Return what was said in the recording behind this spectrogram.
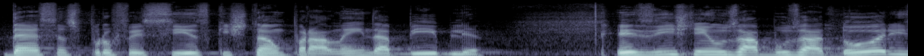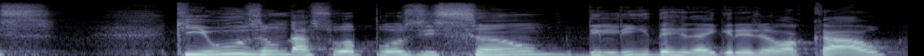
dessas profecias que estão para além da Bíblia. Existem os abusadores que usam da sua posição de líder da igreja local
